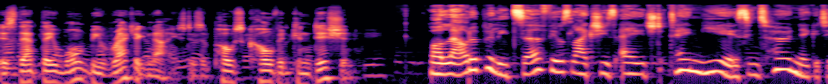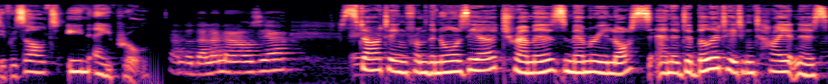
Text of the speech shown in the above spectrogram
is that they won't be recognized as a post COVID condition. While Laura Pulitzer feels like she's aged 10 years since her negative result in April. Passando dalla nausea Starting from the nausea, tremors, memory loss, and a debilitating tiredness,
